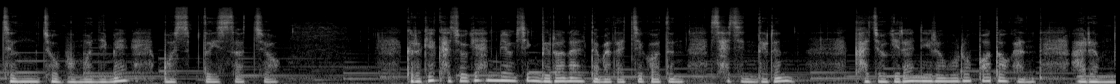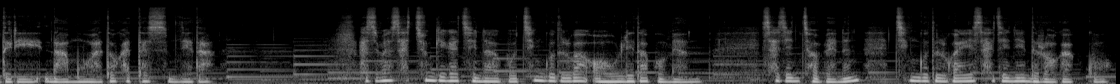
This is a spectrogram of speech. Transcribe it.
증조부모님의 모습도 있었죠. 그렇게 가족이 한 명씩 늘어날 때마다 찍어둔 사진들은 가족이란 이름으로 뻗어간 아름드리 나무와도 같았습니다. 하지만 사춘기가 지나고 친구들과 어울리다 보면 사진첩에는 친구들과의 사진이 늘어갔고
